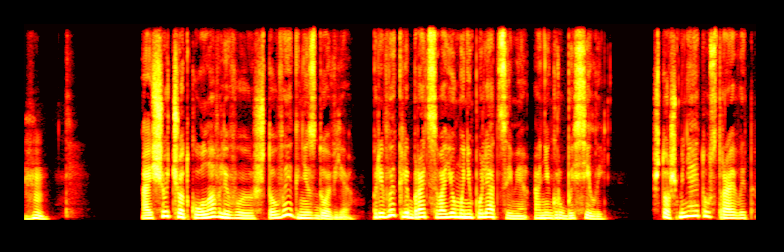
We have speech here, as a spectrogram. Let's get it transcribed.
Хм. А еще четко улавливаю, что вы, гнездовье, привыкли брать свое манипуляциями, а не грубой силой. Что ж, меня это устраивает.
